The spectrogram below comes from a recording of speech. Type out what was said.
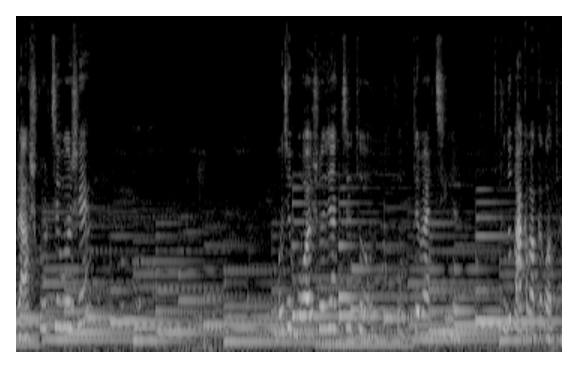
ব্রাশ করছে বসে? বলছে বয়স হয়ে যাচ্ছে তো, উঠতে পারছি না। শুধু পাকা পাকা কথা।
